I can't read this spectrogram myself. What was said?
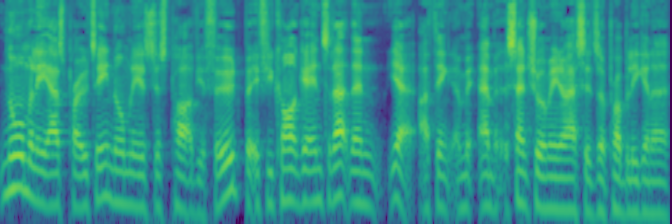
normally as protein, normally as just part of your food. But if you can't get into that, then yeah, I think essential amino acids are probably going to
